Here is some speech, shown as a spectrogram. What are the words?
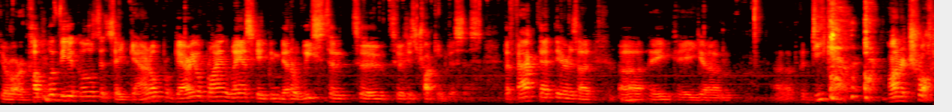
There are a couple of vehicles that say Gary O'Brien Landscaping that are leased to, to, to his trucking business. The fact that there is a, uh, a, a, um, uh, a decal on a truck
